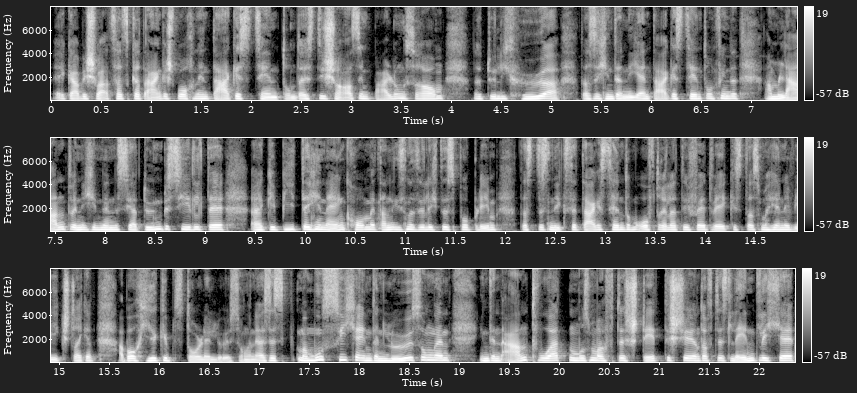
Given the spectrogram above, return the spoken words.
ich glaube, Schwarz hat es gerade angesprochen, ein Tageszentrum. Da ist die Chance im Ballungsraum natürlich höher, dass ich in der Nähe ein Tageszentrum finde. Am Land, wenn ich in eine sehr dünn besiedelte äh, Gebiete hineinkomme, dann ist natürlich das Problem, dass das nächste Tageszentrum oft relativ weit weg ist, dass man hier eine Wegstrecke hat. Aber auch hier gibt es tolle Lösungen. Also es, man muss sicher in den Lösungen, in den Antworten, muss man auf das Städtische und auf das Ländliche,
